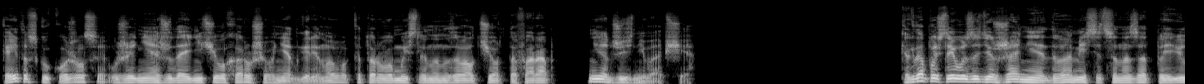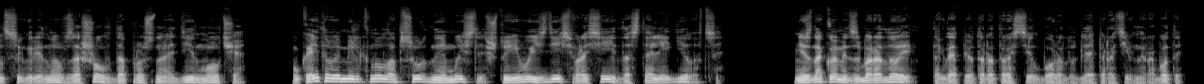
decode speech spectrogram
Каитов скукожился, уже не ожидая ничего хорошего ни от Горинова, которого мысленно называл чертов араб, ни от жизни вообще. Когда после его задержания два месяца назад появился Горинов, зашел в допросную один, молча, у Каитова мелькнула абсурдная мысль, что его и здесь, в России, достали игиловцы. Незнакомец с бородой, тогда Петр отрастил бороду для оперативной работы,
